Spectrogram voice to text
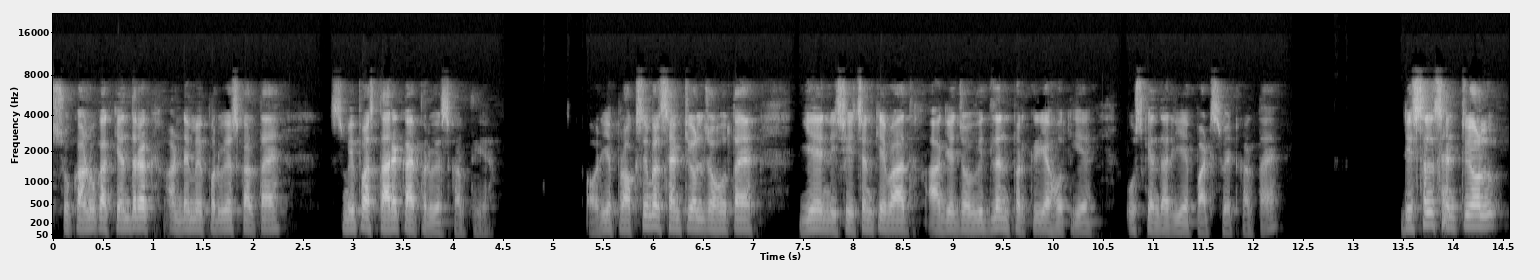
शुक्राणु का केंद्रक अंडे में प्रवेश करता है। स्मीपस का प्रवेश करती है। और ये प्रॉक्सिमल सेंट्रियोल जो होता है ये निषेचन के बाद आगे जो विदलन प्रक्रिया होती है उसके अंदर ये पार्टिसिपेट करता है। डिस्टल सेंट्रियोल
